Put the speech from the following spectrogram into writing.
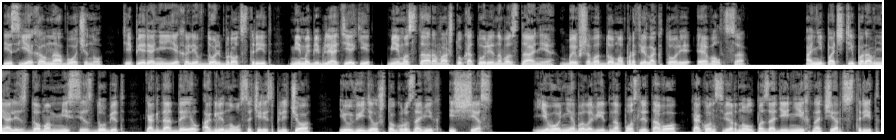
и съехал на обочину. Теперь они ехали вдоль Брод-стрит, мимо библиотеки, мимо старого оштукатуренного здания, бывшего дома профилактории Эволса. Они почти поравнялись с домом миссис Дубит, когда Дейл оглянулся через плечо и увидел, что грузовик исчез. Его не было видно после того, как он свернул позади них на Черч-стрит.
